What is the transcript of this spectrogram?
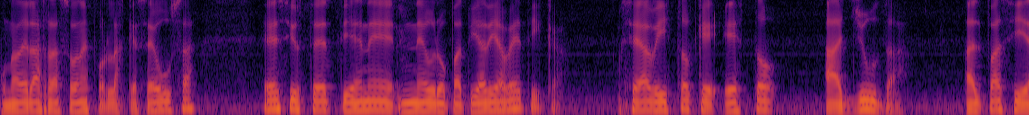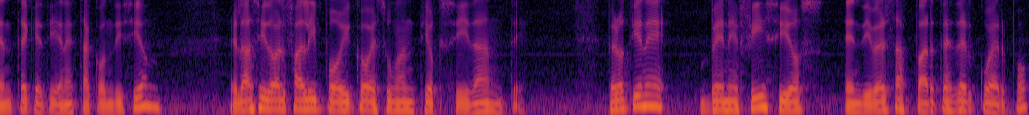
una de las razones por las que se usa es si usted tiene neuropatía diabética. Se ha visto que esto ayuda al paciente que tiene esta condición. El ácido alfa lipoico es un antioxidante, pero tiene beneficios en diversas partes del cuerpo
